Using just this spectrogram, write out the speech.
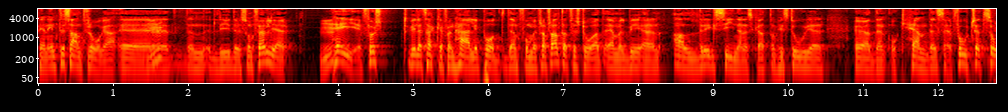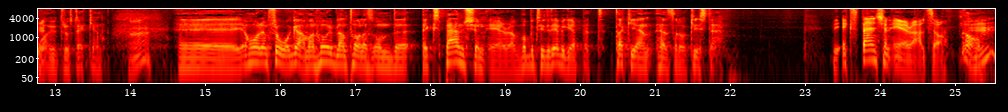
Med en intressant fråga. Eh, mm. Den lyder som följer. Mm. Hej, först vill jag tacka för en härlig podd. Den får mig framförallt att förstå att MLB är en aldrig sinande skatt av historier, öden och händelser. Fortsätt så! Mm. Utropstecken. Mm. Jag har en fråga. Man hör ibland talas om the expansion era. Vad betyder det begreppet? Tack igen, hälsa då Christer. The expansion era alltså. Ja. Mm.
